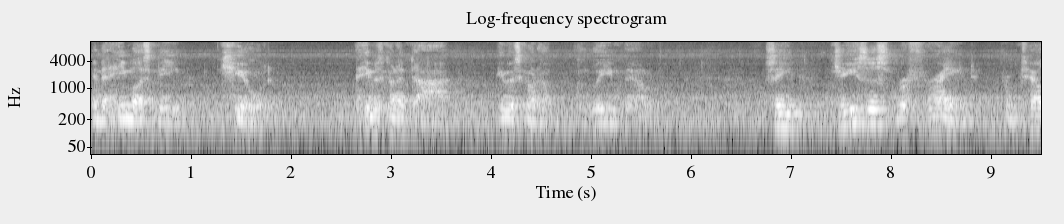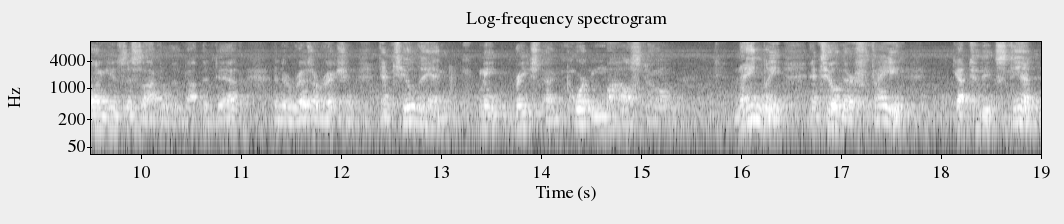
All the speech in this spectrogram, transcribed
and that he must be killed. He was going to die. He was going to leave them. See, Jesus refrained from telling his disciples about the death and the resurrection until they had reached an important milestone, namely until their faith got to the extent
